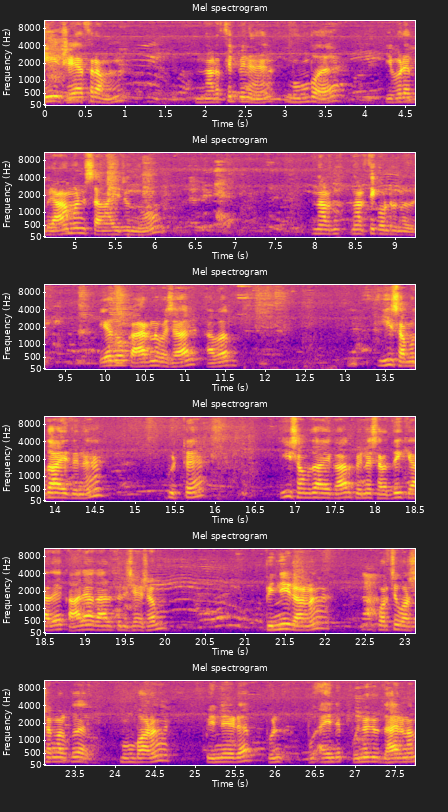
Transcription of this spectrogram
ഈ ക്ഷേത്രം നടത്തിപ്പിന് മുമ്പ് ഇവിടെ ബ്രാഹ്മൺസ് ആയിരുന്നു നടത്തിക്കൊണ്ടിരുന്നത്. ഏതോ കാരണവശാൽ അവർ ഈ സമുദായത്തിന് വിട്ട് ഈ സമുദായക്കാർ പിന്നെ ശ്രദ്ധിക്കാതെ കാലാകാലത്തിന് ശേഷം പിന്നീടാണ് കുറച്ച് വർഷങ്ങൾക്ക് മുമ്പാണ് പിന്നീട് അതിന്റെ പുനരുദ്ധാരണം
